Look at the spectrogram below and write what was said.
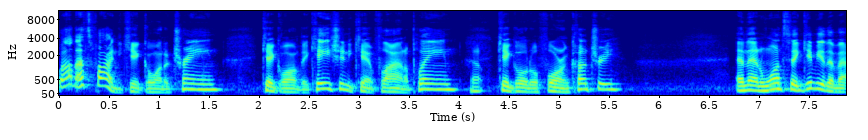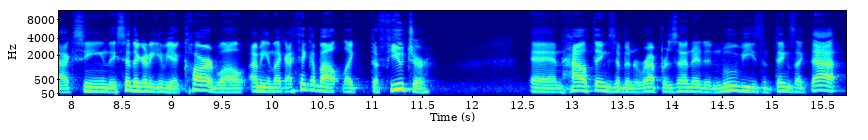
Well, that's fine. You can't go on a train, you can't go on vacation, you can't fly on a plane, Yep. can't go to a foreign country. And then once they give you the vaccine, they said they're going to give you a card. Well, I mean, like I think about like the future and how things have been represented in movies and things like that.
